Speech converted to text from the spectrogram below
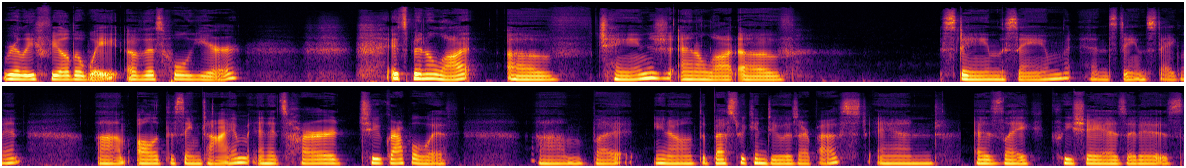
really feel the weight of this whole year. It's been a lot of change and a lot of staying the same and staying stagnant um, all at the same time. And it's hard to grapple with. Um, but, you know, the best we can do is our best. And as like cliche as it is,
